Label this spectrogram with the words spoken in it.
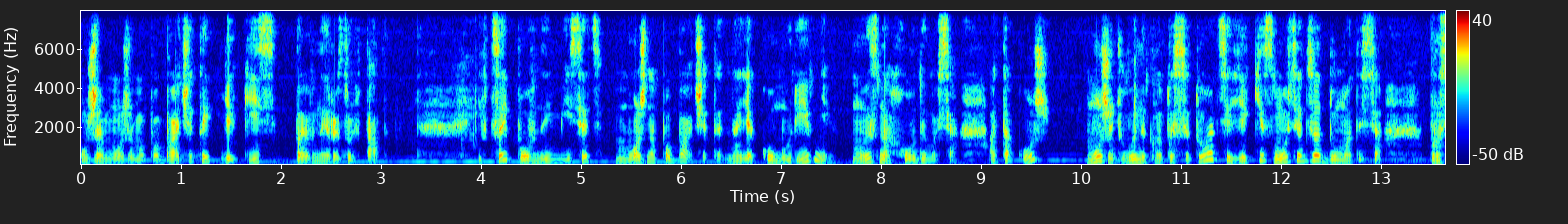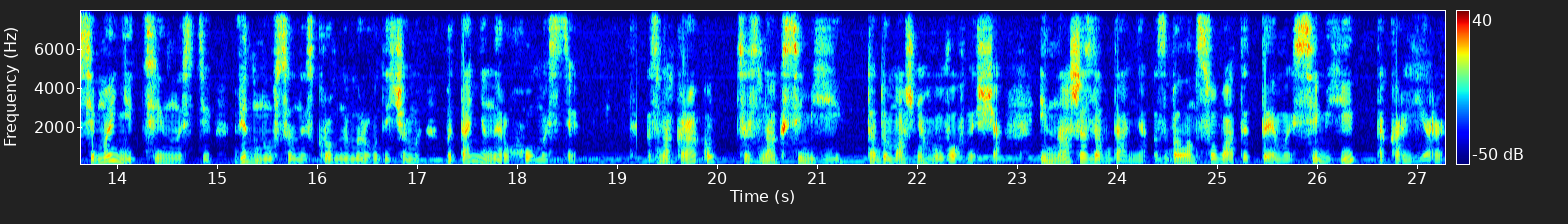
вже можемо побачити якийсь певний результат. І в цей повний місяць можна побачити, на якому рівні ми знаходимося, а також можуть виникнути ситуації, які змусять задуматися про сімейні цінності, відносини з кровними родичами, питання нерухомості. Знак раку це знак сім'ї та домашнього вогнища, і наше завдання збалансувати теми сім'ї та кар'єри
